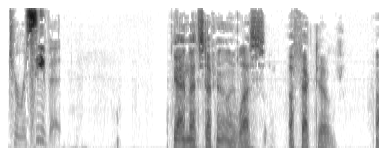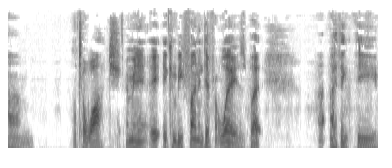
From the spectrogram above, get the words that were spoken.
to receive it. Yeah, and that's definitely less effective um, to watch. I mean, it, it can be fun in different ways, but I- I think the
